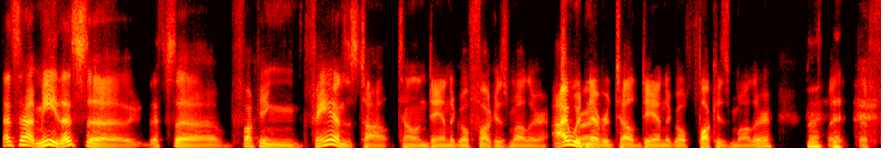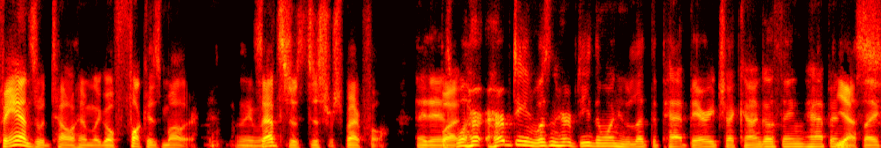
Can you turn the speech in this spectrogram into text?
that's not me. That's the that's the fucking fans tell telling Dan to go fuck his mother. I would Right. never tell Dan to go fuck his mother, but the fans would tell him to go fuck his mother. So that's just disrespectful. It is. But- well, Her, Herb Dean wasn't Herb Dean the one who let the Pat Barry Chuck Kongo thing happen. Yes. Like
